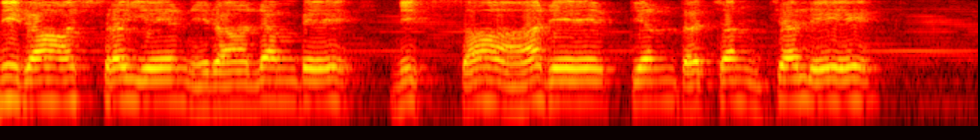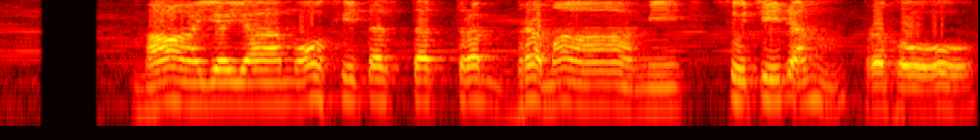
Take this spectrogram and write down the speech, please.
निराश्रये निरालम्बे निःसारेत्यन्तचञ्चले। मायया मोहितस्तत्र भ्रमामि सुचिरं प्रभो।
